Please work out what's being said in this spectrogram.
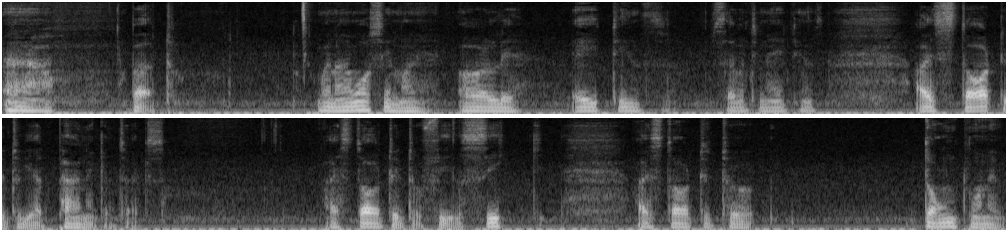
Uh, but when I was in my early 18th, 17, 18th, I started to get panic attacks. I started to feel sick. I started to don't want to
